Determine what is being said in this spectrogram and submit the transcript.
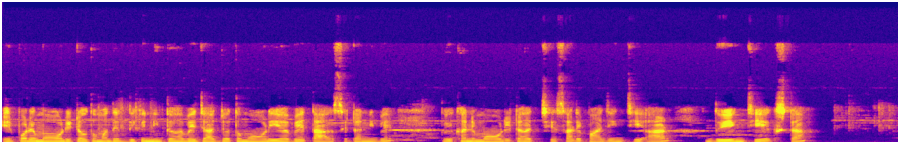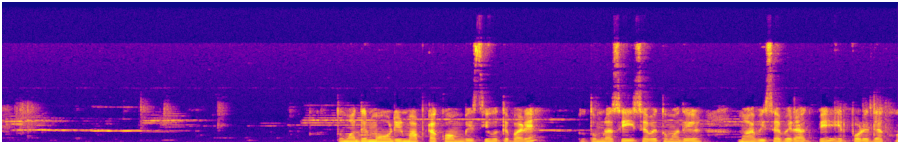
এরপরে মহরিটাও তোমাদের দিকে নিতে হবে। যার যত মহরি হবে তা সেটা নিবে। তো এখানে মহরিটা হচ্ছে সাড়ে পাঁচ ইঞ্চি আর দুই ইঞ্চি এক্সট্রা তোমাদের মহরির মাপটা কম বেশি হতে পারে। তো তোমরা সেই হিসাবে তোমাদের মাপ হিসাবে রাখবে। এরপরে দেখো,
